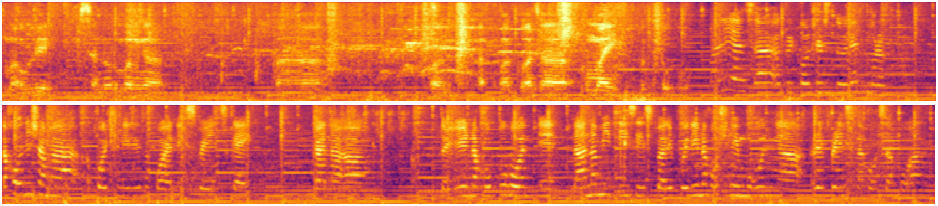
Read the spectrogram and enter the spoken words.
mauli sa normal nga pa pag pagkuan sa kumay pagtubo. Bali, as a agriculture student, murag dako ni siya nga opportunity sa kuan experience kay kana ang third year na ko puhon and nanami thesis bali pwede na ko siya himuon nga reference na ko sa ko ang thesis.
